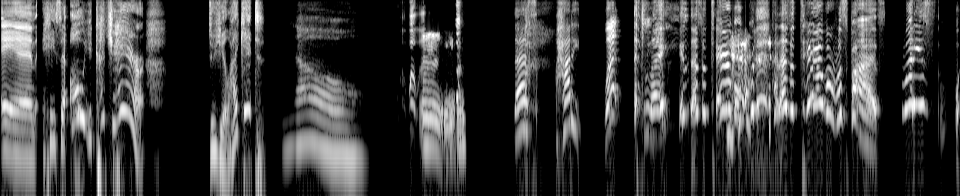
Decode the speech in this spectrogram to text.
And he said, Oh, you cut your hair. Do you like it? no. Mm. That's how do you what? like that's a terrible that's a terrible response. What do you.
